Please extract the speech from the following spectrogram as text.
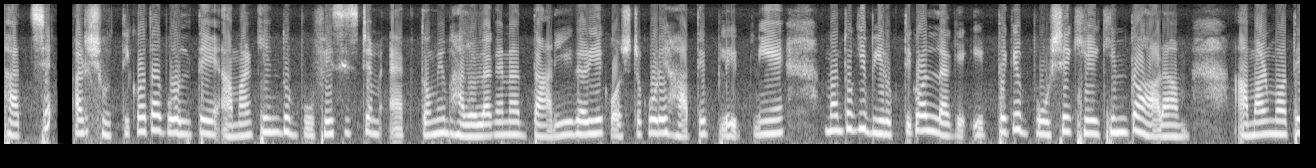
খাচ্ছে। আর সত্যি কথা বলতে আমার কিন্তু বুফে সিস্টেম একদমই ভালো লাগে না। দাঁড়িয়ে দাঁড়িয়ে কষ্ট করে হাতে প্লেট নিয়ে আমার তো কি বিরক্তিকর লাগে? এর থেকে বসে খেয়ে কিন্তু আরাম। আমার মতে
